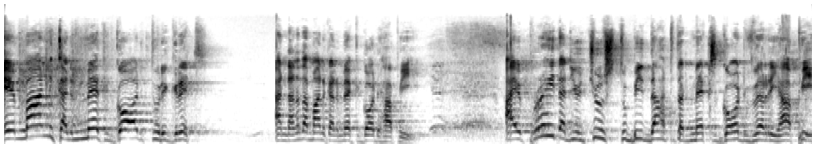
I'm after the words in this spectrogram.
A man can make God to regret, and another man can make God happy. I pray that you choose to be that that makes God very happy.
